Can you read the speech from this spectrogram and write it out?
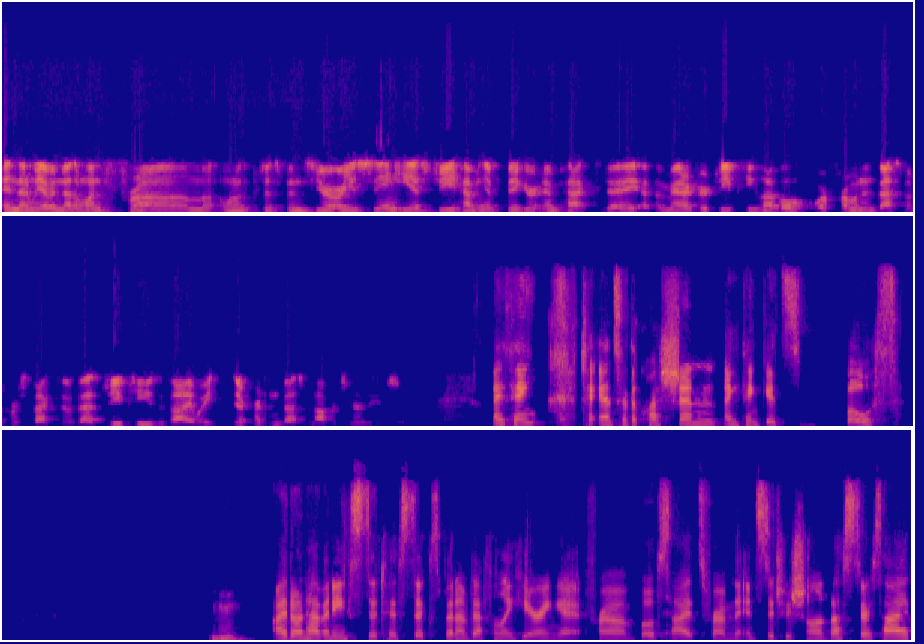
And then we have another one from one of the participants here. Are you seeing ESG having a bigger impact today at the manager GP level or from an investment perspective as GPs evaluate different investment opportunities? I think to answer the question, I think it's both. Mm-hmm. I don't have any statistics, but I'm definitely hearing it from both sides from the institutional investor side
